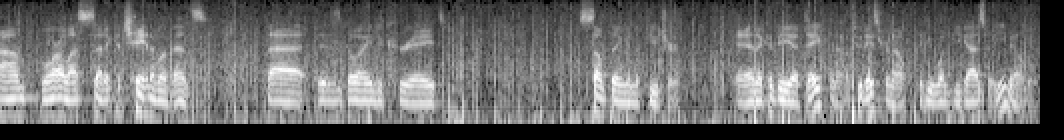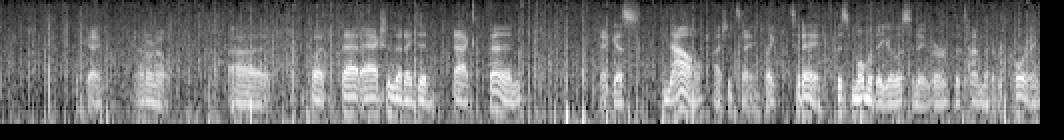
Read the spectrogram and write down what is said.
I'm more or less setting a chain of events that is going to create something in the future. And it could be a day from now, two days from now. Maybe one of you guys will email me. Okay? I don't know. Uh, but that action that I did back then, I guess now, I should say, like today, this moment that you're listening or the time that I'm recording,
